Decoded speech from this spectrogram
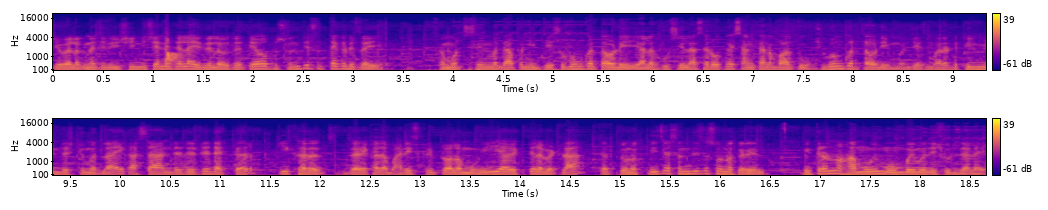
जेव्हा लग्नाच्या दिवशी निशाने त्याला दिलं होतं तेव्हापासून ते सत्याकडेच आहे. समोरच्या सीनमध्ये आपण इथे शुभंकर तावडे याला खुशीला सर्व काही सांगताना पाहतो. शुभंकर तावडे म्हणजेच मराठी फिल्म इंडस्ट्री मधला एक असा अंडररेटेड ऍक्टर की खरंच जर एखादा भारी स्क्रिप्टवाला मूवी या व्यक्तीला भेटला तर तो नक्कीच या संधीचं सोनं करेल. मित्रांनो हा मूवी मुंबईमध्ये शूट झालाय.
